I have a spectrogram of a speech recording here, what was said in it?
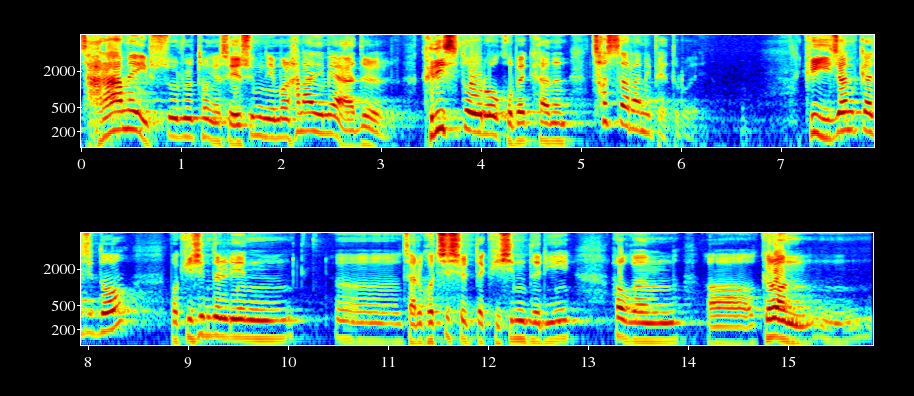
사람의 입술을 통해서 예수님을 하나님의 아들 그리스도로 고백하는 첫 사람이 베드로예요. 그 이전까지도 뭐 귀신 들린 어, 자를 고치실 때 귀신들이 혹은 어, 그런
